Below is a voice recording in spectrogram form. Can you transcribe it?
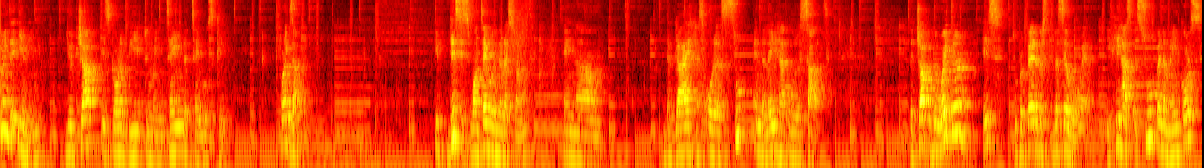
During the evening, your job is going to be to maintain the tables clean. For example, if this is one table in the restaurant and um, the guy has ordered a soup and the lady had ordered a salad. The job of the waiter is to prepare the, the silverware. If he has a soup and a main course,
